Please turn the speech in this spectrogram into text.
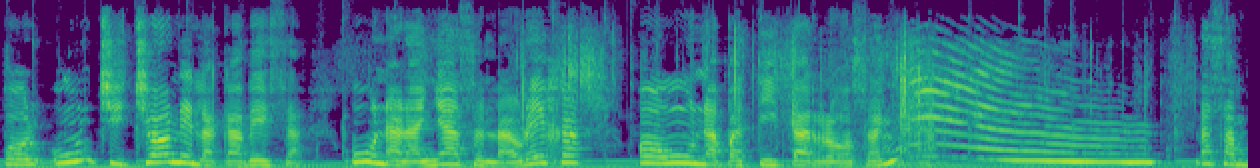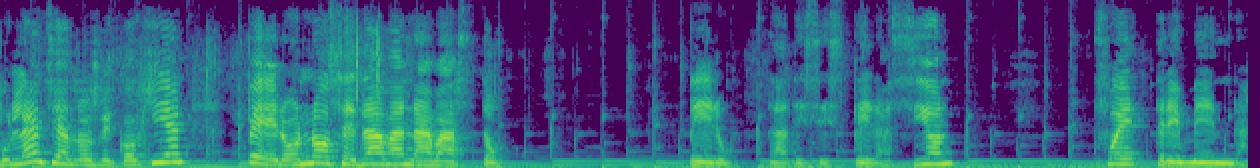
por un chichón en la cabeza, un arañazo en la oreja o una patita rosa. Las ambulancias los recogían, pero no se daban abasto. Pero la desesperación fue tremenda.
